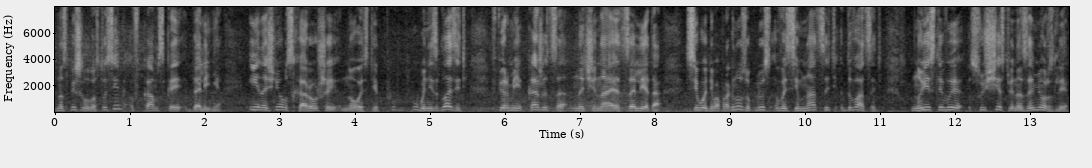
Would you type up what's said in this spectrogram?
на Спешилова 107 в Камской долине. И начнем с хорошей новости. Чтобы не сглазить, в Перми, кажется, начинается лето. Сегодня по прогнозу плюс 18-20. Но если вы существенно замерзли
